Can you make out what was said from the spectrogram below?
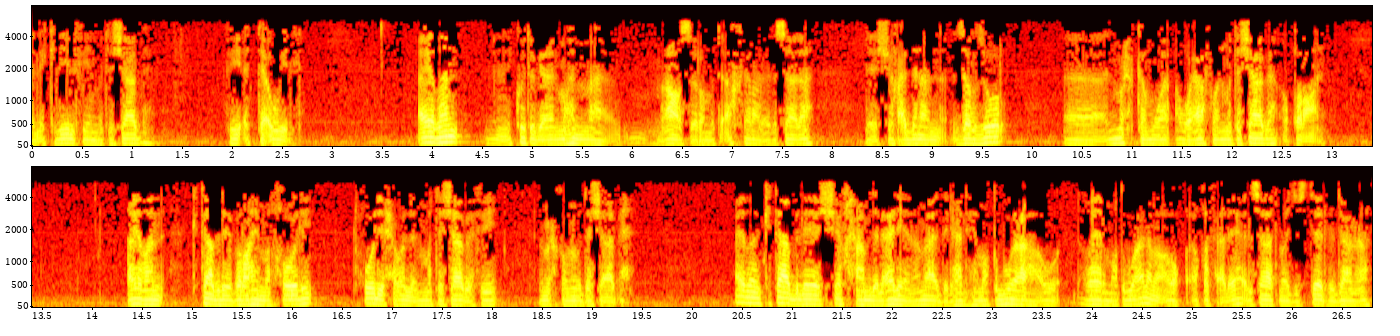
الإكليل في المتشابه في التأويل. أيضا من الكتب يعني المهمة معاصرة متأخرة رسالة للشيخ عدنان زرزور آه، المحكم أو عفوا المتشابه القرآن. أيضا كتاب لإبراهيم الخولي الخولي حول المتشابه في المحكم المتشابه. أيضا كتاب للشيخ حامد العلي أنا ما أدري هل هي مطبوعة أو غير مطبوعة لما أقف عليها. رسالة ماجستير في الجامعة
